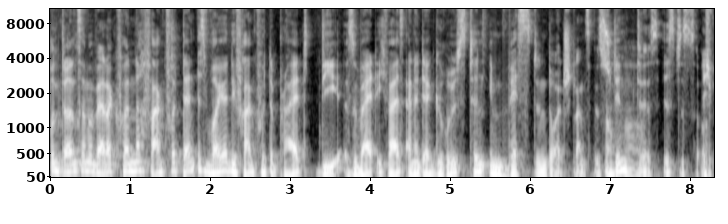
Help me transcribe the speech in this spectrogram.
Und dann sind wir weitergefahren nach Frankfurt, denn es war ja die Frankfurter Pride, die, soweit ich weiß, eine der größten im Westen Deutschlands ist. Stimmt es? Ist es so? ich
